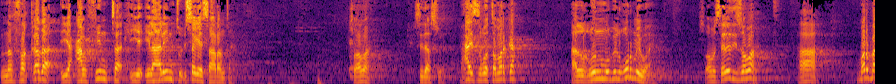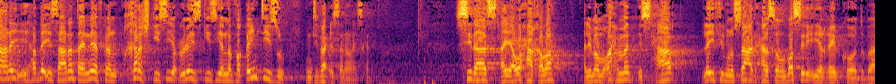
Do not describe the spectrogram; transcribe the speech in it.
nafaqada iyo calfinta iyo ilaalintu isagay saaran tahay soo ma sidaas wey maxaa is wata marka? Alghunmu bilghurmi waay. Soo masaladii soo ma haa mar baanay hadday i saaran tahay neefkan kharashkiisa iyo culayskiisa iyo nafaqayntiisu intifaaciisana anaa iskale sidaas ayaa waxaa qaba alimaamu axmed isxaaq layth ibnu sacd xasanulbasri iyo kayrkoodba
